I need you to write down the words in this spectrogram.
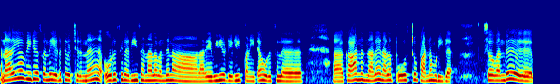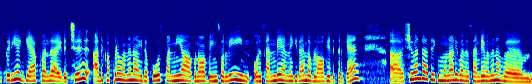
நிறைய வீடியோஸ் வந்து எடுத்து வச்சுருந்தேன். ஒரு சில ரீசனால் வந்து நான் நிறைய வீடியோ டெலீட் பண்ணிட்டேன். ஒரு சில காரணத்தினால என்னால் போஸ்ட்டும் பண்ண முடியல. ஸோ வந்து பெரிய கேப் வந்து ஆயிடுச்சு. அதுக்கப்புறம் வந்து நான் இதை போஸ்ட் பண்ணியே ஆகணும் அப்படின்னு சொல்லி ஒரு சண்டே அன்னைக்கு தான் இந்த விளாக் எடுத்திருக்கேன். சிவன் ராத்திரிக்கு முன்னாடி வந்த சண்டே வந்து நாங்கள்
